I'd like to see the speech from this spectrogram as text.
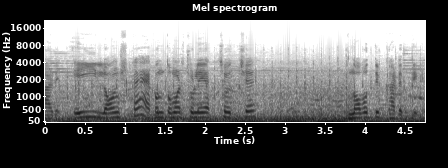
আর এই লঞ্চটা এখন তোমার চলে যাচ্ছে হচ্ছে নবদ্বীপ ঘাটের দিকে।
